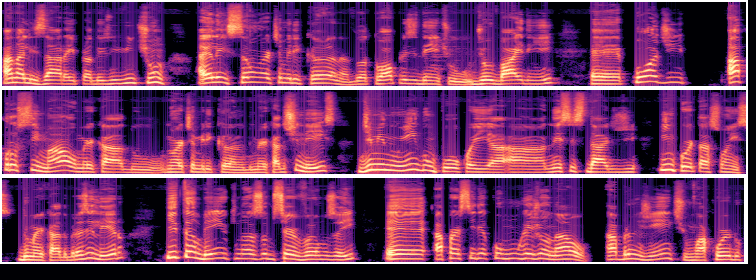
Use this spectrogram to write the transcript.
analisar aí para 2021, a eleição norte-americana do atual presidente, o Joe Biden, aí, é, pode aproximar o mercado norte-americano do mercado chinês, diminuindo um pouco aí a, a necessidade de importações do mercado brasileiro. E também o que nós observamos aí é a parceria comum regional abrangente, um acordo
